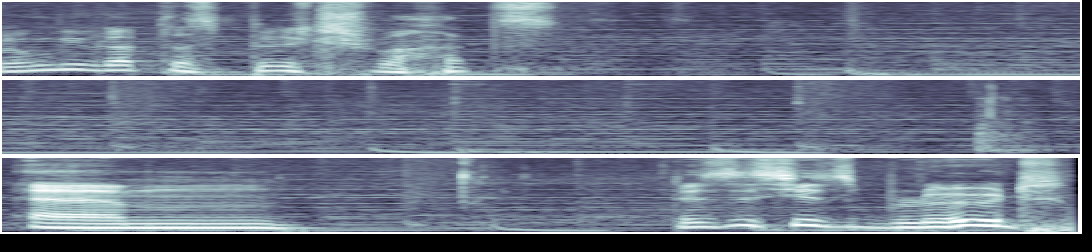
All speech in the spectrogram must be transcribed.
Irgendwie bleibt das Bild schwarz. Ähm, das ist jetzt blöd.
